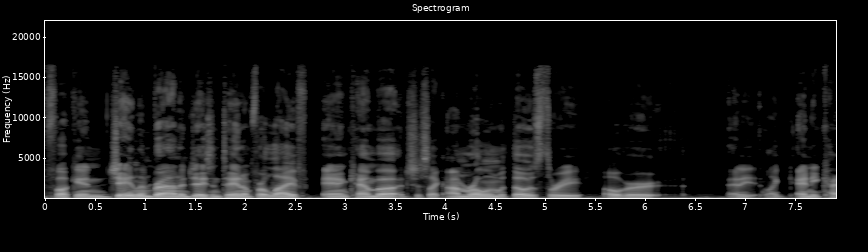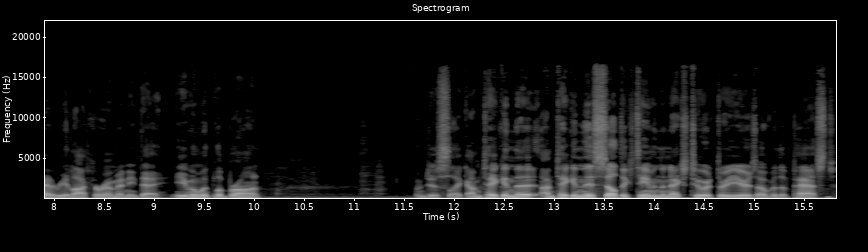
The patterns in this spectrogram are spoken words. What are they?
Fucking Jaylen Brown and Jayson Tatum for life, and Kemba. It's just like I'm rolling with those three over any like any Kyrie locker room any day, even with LeBron. I'm just like I'm taking the I'm taking this Celtics team in the next two or three years over the past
